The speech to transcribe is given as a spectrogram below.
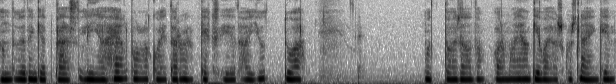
Tuntui jotenkin, että pääsi liian helpolla, kun ei tarvinnut keksiä jotain juttua. Mutta toisaalta varmaan ihan kiva joskus näinkin.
